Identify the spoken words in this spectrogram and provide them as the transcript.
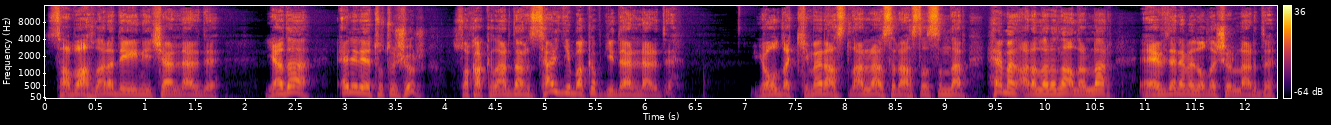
Sabahlara değin içerlerdi. Ya da el ele tutuşur, sokaklardan sel gibi akıp giderlerdi. Yolda kime rastlarlarsa rastlasınlar hemen aralarını alırlar, evden eve dolaşırlardı.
